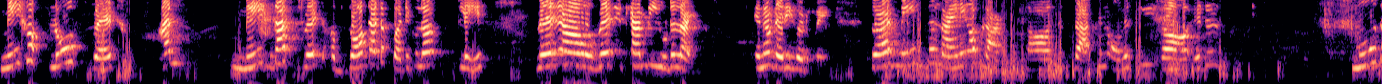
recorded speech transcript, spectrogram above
make a flow of sweat and make that sweat absorbed at a particular place where uh, where it can be utilized in a very good way. So I made the lining of uh, this waxing. Obviously, uh, it is smooth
